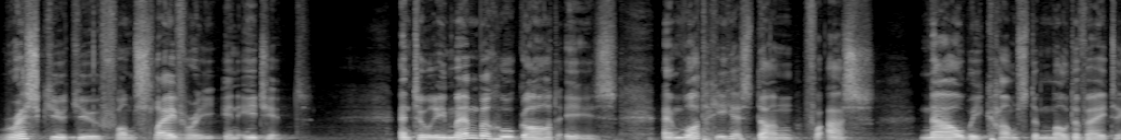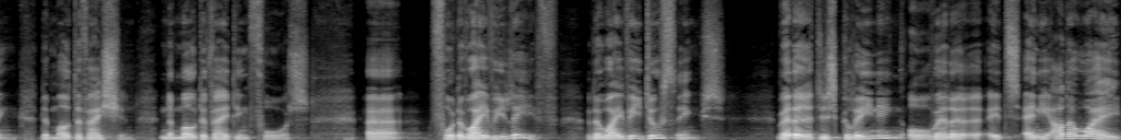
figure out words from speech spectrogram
rescued you from slavery in Egypt. And to remember who God is and what he has done for us now becomes the motivating, the motivation, and the motivating force uh, for the way we live, the way we do things whether it is gleaning or whether it's any other way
